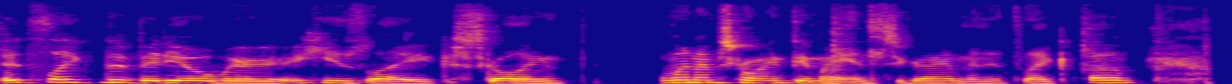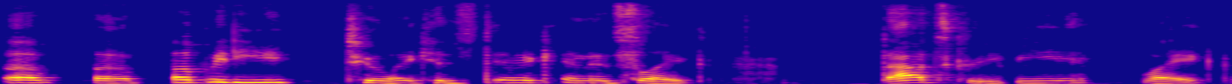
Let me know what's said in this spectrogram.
it's like the video where he's like scrolling when I'm scrolling through my Instagram and it's like up, up, up, uppity to like his dick and it's like that's creepy. Like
